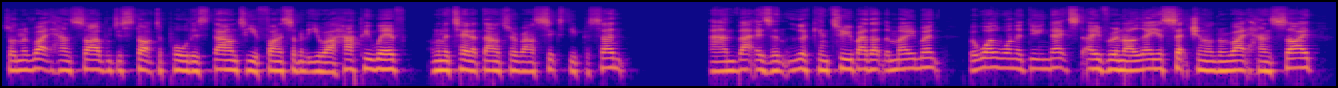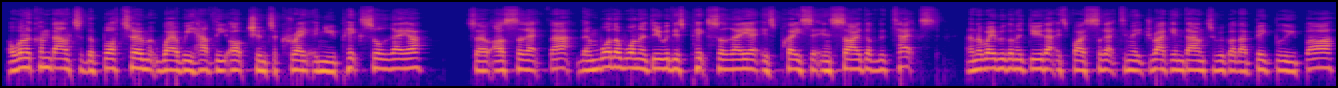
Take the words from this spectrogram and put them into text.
So on the right hand side, we'll just start to pull this down till you find something that you are happy with. I'm going to take that down to around 60%. And that isn't looking too bad at the moment. But what I want to do next over in our layer section on the right hand side, I want to come down to the bottom where we have the option to create a new pixel layer. So I'll select that. Then what I want to do with this pixel layer is place it inside of the text. And the way we're going to do that is by selecting it, dragging down till we've got that big blue bar,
